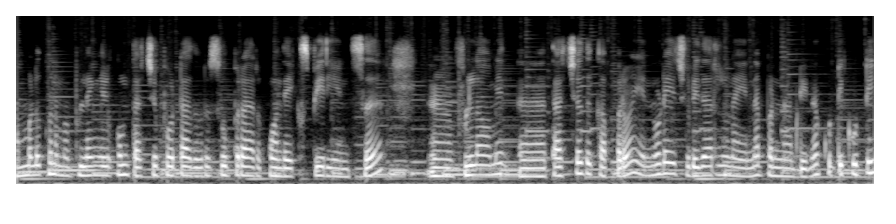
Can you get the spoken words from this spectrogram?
நம்மளுக்கும் நம்ம பிள்ளைங்களுக்கும் தைச்சி போட்டு அது ஒரு சூப்பராக இருக்கும் அந்த எக்ஸ்பீரியன்ஸு ஃபுல்லாகவுமே தைச்சதுக்கப்புறம் என்னுடைய சுடிதாரில் நான் என்ன பண்ணேன் அப்படின்னா குட்டி குட்டி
